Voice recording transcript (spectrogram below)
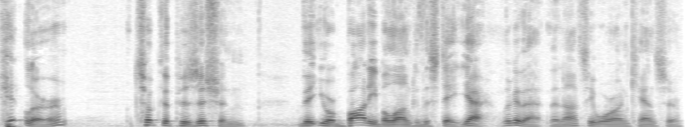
Hitler took the position that your body belonged to the state. Yeah, look at that. The Nazi War on Cancer.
